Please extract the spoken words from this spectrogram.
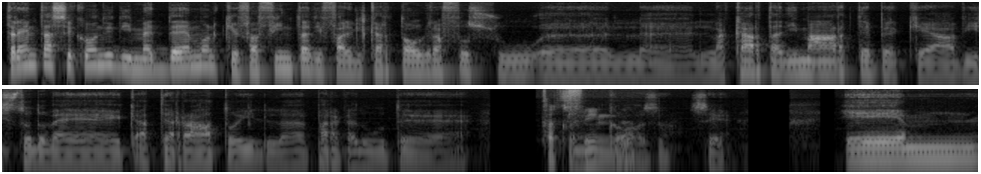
30 secondi di Matt Damon che fa finta di fare il cartografo su eh, carta di Marte perché ha visto dove è atterrato il paracadute Fatto finta. coso. Sì. E, mm,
